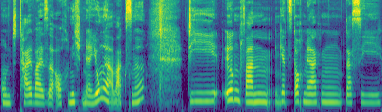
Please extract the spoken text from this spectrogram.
und teilweise auch nicht mehr junge Erwachsene, die irgendwann jetzt doch merken, dass sie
